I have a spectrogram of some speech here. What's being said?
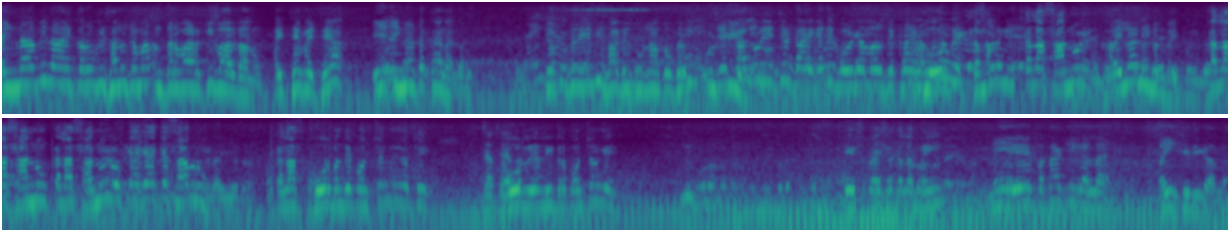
ਇੰਨਾ ਵੀ ਨਾ ਐ ਕਰੋ ਵੀ ਸਾਨੂੰ ਜਮਾ ਅੰਦਰ ਵਾੜ ਕੀ ਵਾਲ ਡਾਲੋ। ਇੱਥੇ ਬੈਠੇ ਆ ਇਹ ਇੰਨਾ ਧੱਕਾ ਨਾ ਕਰੋ। ਕਿਉਂਕਿ ਫਿਰ ਇਹ ਵੀ ਸਾਡੇ ਸੂਲਾਂ ਤੋਂ ਫਿਰ ਉਲਟੀ ਕੱਲ ਨੂੰ ਏਜੰਟ ਆਏ ਕਹਿੰਦੇ ਗੋਲੀਆਂ ਮਾਰੂ ਸਿੱਖਾਂ ਹੋਰ ਵੀ ਦੰਬਣਗੇ ਕੱਲਾ ਸਾਨੂੰ ਹੀ ਪਹਿਲਾਂ ਨਹੀਂ ਦੱਬੇ ਕੱਲਾ ਸਾਨੂੰ ਕੱਲਾ ਸਾਨੂੰ ਹੀ ਰੋਕਿਆ ਗਿਆ ਕਿ ਸਭ ਨੂੰ। ਕੱਲਾ ਹੋਰ ਬੰਦੇ ਪਹੁੰਚਣਗੇ ਉੱਥੇ। ਹੋਰ ਲੀਡਰ ਪਹੁੰਚਣਗੇ। ਕਿ ਸਪੈਸ਼ਲ ਕੱਲਾ ਮੈਂ ਹੀ ਨਹੀਂ ਇਹ ਪਤਾ ਕੀ ਗੱਲ ਹੈ? ਬਾਈ ਸਿੱਖੀ ਦੀ ਗੱਲ ਹੈ।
